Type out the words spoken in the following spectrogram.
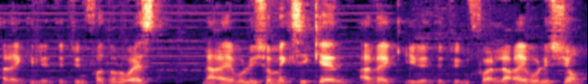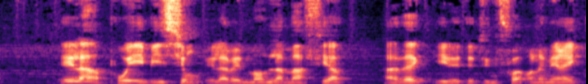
avec Il était une fois dans l'Ouest, la révolution mexicaine, avec Il était une fois la révolution, et la prohibition et l'avènement de la mafia, avec Il était une fois en Amérique,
